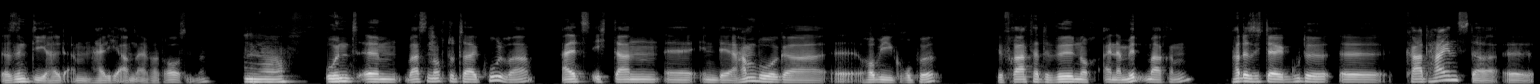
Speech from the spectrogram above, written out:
Da sind die halt am Heiligabend einfach draußen, ne? Ja. Und ähm, was noch total cool war, als ich dann äh, in der Hamburger äh, Hobbygruppe gefragt hatte, will noch einer mitmachen, hatte sich der gute äh, Kart Heinz da äh,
